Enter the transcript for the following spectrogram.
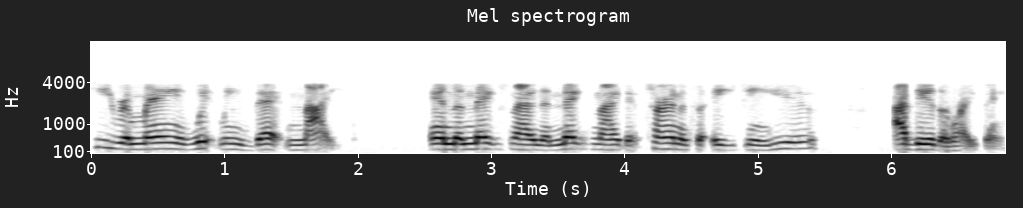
he remained with me that night and the next night and the next night that turned into 18 years, I did the right thing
